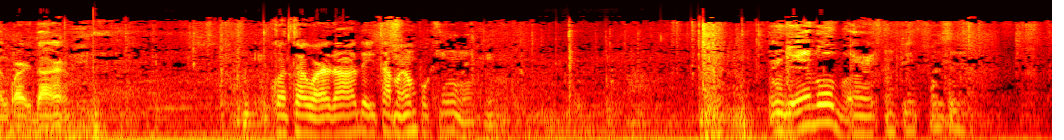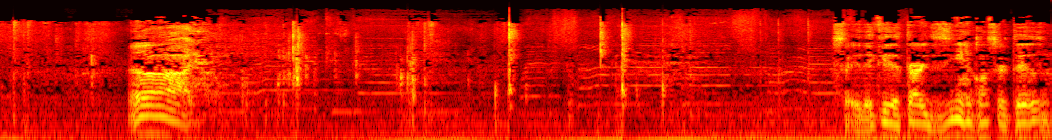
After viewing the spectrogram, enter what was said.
aguardar. Enquanto aguardar, deitar mais um pouquinho, né? Ninguém é bobo, né? não tem o que fazer. Ai. Sair daqui de tardezinha, com certeza.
